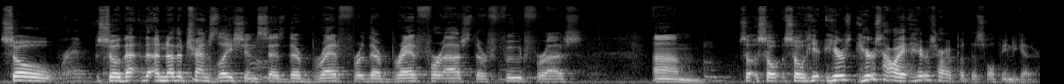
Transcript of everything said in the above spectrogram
So, so that another translation says they're bread for they're bread for us, they're food for us. Um, so, so, so here, here's here's how I here's how I put this whole thing together.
